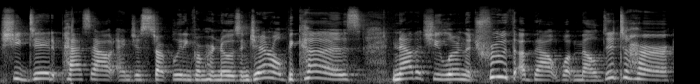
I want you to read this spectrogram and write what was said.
she did pass out and just start bleeding from her nose in general because because now that she learned the truth about what Mel did to her,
